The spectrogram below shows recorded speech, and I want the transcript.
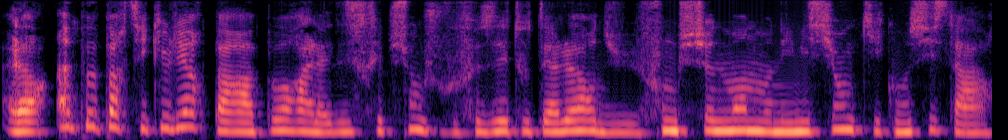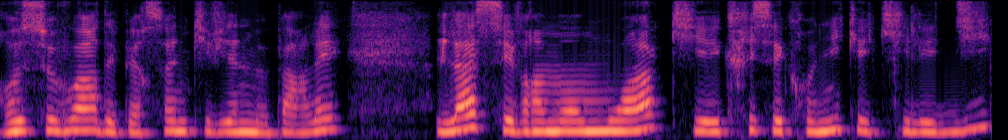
alors un peu particulière par rapport à la description que je vous faisais tout à l'heure du fonctionnement de mon émission qui consiste à recevoir des personnes qui viennent me parler. Là, c'est vraiment moi qui ai écrit ces chroniques et qui les dit.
